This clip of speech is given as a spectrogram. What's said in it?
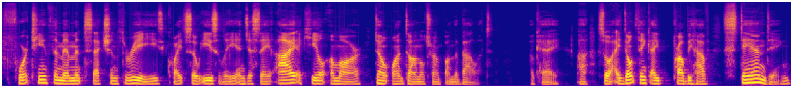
14th Amendment, Section 3, quite so easily, and just say, I, Akhil Amar, don't want Donald Trump on the ballot. Okay. Uh, so I don't think I probably have standing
